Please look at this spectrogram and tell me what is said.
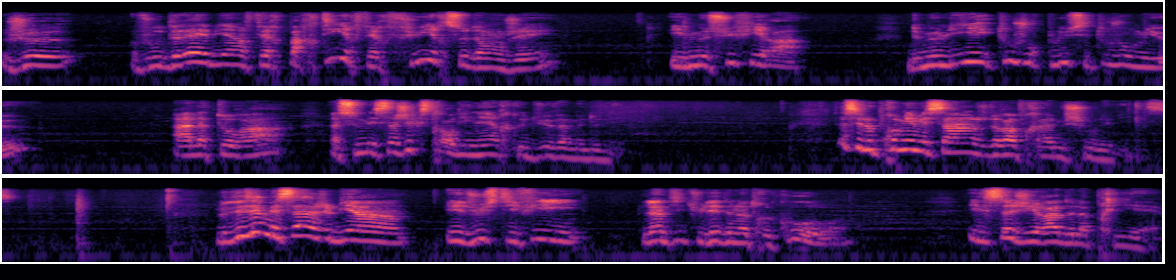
je voudrais bien faire partir, faire fuir ce danger, il me suffira de me lier toujours plus et toujours mieux à la Torah, à ce message extraordinaire que Dieu va me donner. Ça, c'est le premier message de Raphaël Shmulevitz. Le deuxième message, eh bien, il justifie l'intitulé de notre cours. Il s'agira de la prière.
